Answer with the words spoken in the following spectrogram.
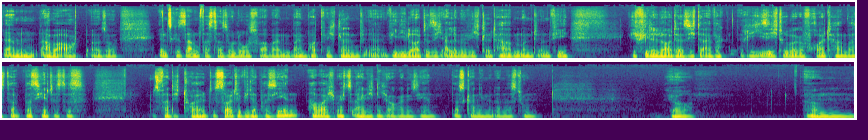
Ähm, aber auch also insgesamt, was da so los war beim, beim Pottwichteln, wie die Leute sich alle bewichtelt haben und, und wie, wie viele Leute sich da einfach riesig drüber gefreut haben, was da passiert ist. Das, das fand ich toll. Das sollte wieder passieren, aber ich möchte es eigentlich nicht organisieren. Das kann jemand anders tun. Ja. Ähm,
